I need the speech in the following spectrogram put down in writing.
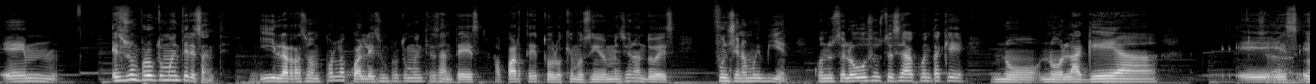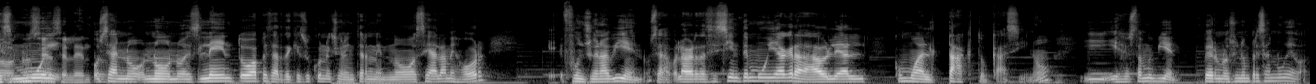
em, eso es un producto muy interesante y la razón por la cual es un producto muy interesante es, aparte de todo lo que hemos ido mencionando, es funciona muy bien. Cuando usted lo usa, usted se da cuenta que no, no laguea, eh, O sea, es, no- es no se muy... hace lento. O sea, no, no, no es lento, a pesar de que su conexión a internet no sea la mejor, eh, funciona bien. O sea, la verdad se siente muy agradable al, como al tacto casi, ¿no? Y, y eso está muy bien, pero no es una empresa nueva.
